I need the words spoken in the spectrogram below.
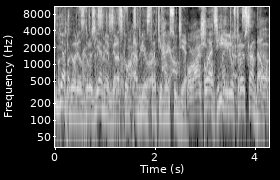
Я поговорил с друзьями в городском административном суде. Плати или устрой скандал.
